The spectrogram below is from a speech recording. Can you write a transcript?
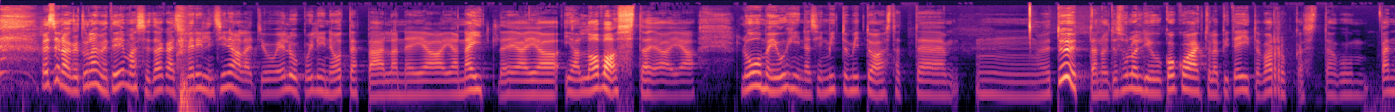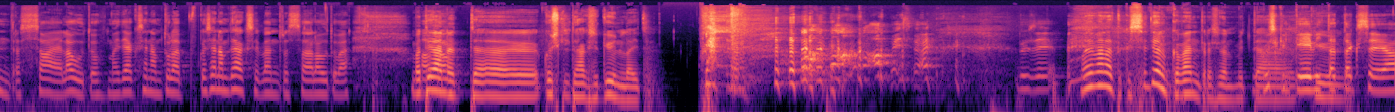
ühesõnaga, tuleme teemasse tagasi, Merilin, sina oled ju elupõline otepäällane ja, ja näitleja ja, ja lavastaja ja loomejuhina siin mitu-mitu aastat mm, töötanud ja sul oli ju kogu aeg tuleb ideid varrukast nagu Vändrast saelaudu, ma ei tea, kas enam tuleb, kas enam tehakse Vändrast saelaudu või? ma tean Aga..., et äh, kuskil tehakse küünlaid ma ei mäleta, kas see ei olnud ka Vändras ei olnud mitte. kuskil keevitatakse ja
